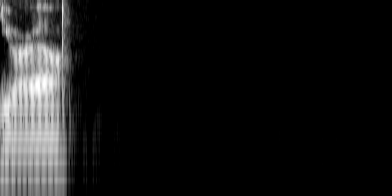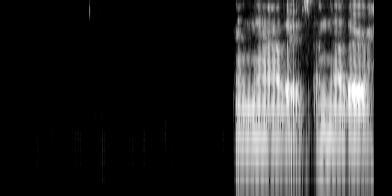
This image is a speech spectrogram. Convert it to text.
URL. And now there's another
